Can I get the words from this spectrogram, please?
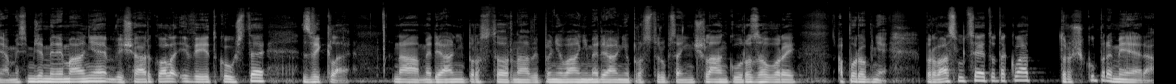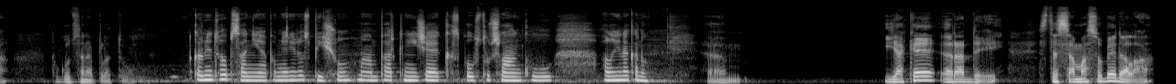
Já myslím, že minimálně Vyšárko, ale i vy, Jitko, už jste zvyklé na mediální prostor, na vyplňování mediálního prostoru, psaní článků, rozhovory a podobně. Pro vás, Lucie, je to taková trošku premiéra, pokud se nepletu. Kromě toho psaní já poměrně dost píšu, mám pár knížek, spoustu článků, ale jinak ano. Um, jaké rady jste sama sobě dala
